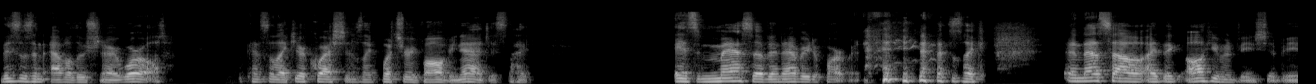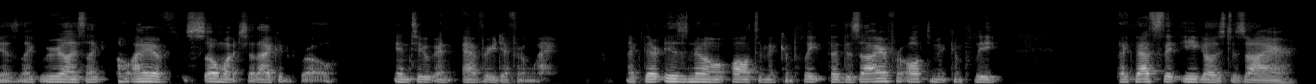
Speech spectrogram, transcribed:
this is an evolutionary world. And so like your question is like, what's your evolving edge? It's like it's massive in every department. it's like and that's how I think all human beings should be is like we realize like oh I have so much that I could grow into in every different way like there is no ultimate complete the desire for ultimate complete like that's the ego's desire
